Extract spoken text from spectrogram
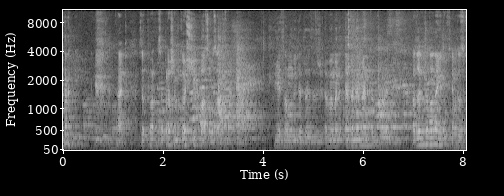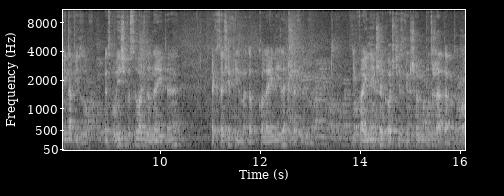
tak, zapra- zapraszam gości i płacą za mnie. Niesamowite, to jest ewenem- ewenementem człowieku. Dlatego, że donate'ów nie ma, to jest wina widzów. Więc powinniście wysyłać donate'y, jak chcecie filmy, do kolejne i lepsze filmy. I fajniejszej jakości z większym budżetem tutaj.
